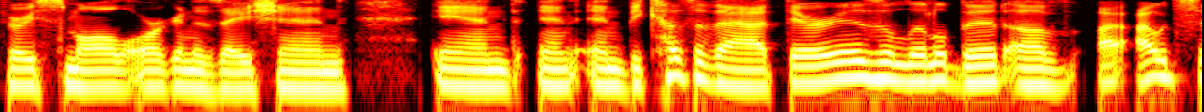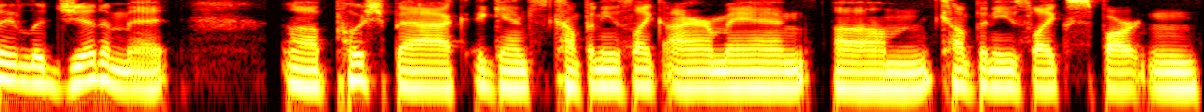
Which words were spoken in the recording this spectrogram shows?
very small organization, and and and because of that, there is a little bit of I, would say legitimate. Uh, pushback against companies like Ironman, um, companies like Spartan,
